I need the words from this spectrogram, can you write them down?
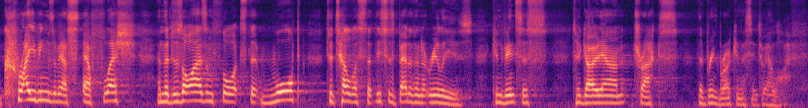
cravings of our, our flesh and the desires and thoughts that warp to tell us that this is better than it really is, convince us to go down tracks that bring brokenness into our life.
